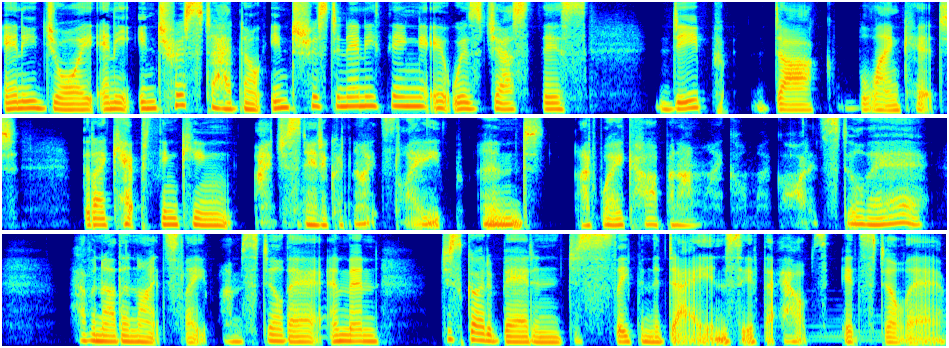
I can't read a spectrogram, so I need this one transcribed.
any joy any interest. I had no interest in anything. It was just this deep dark blanket that i kept thinking i just need a good night's sleep and i'd wake up and i'm like oh my god it's still there have another night's sleep i'm still there and then just go to bed and just sleep in the day and see if that helps. It's still there.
